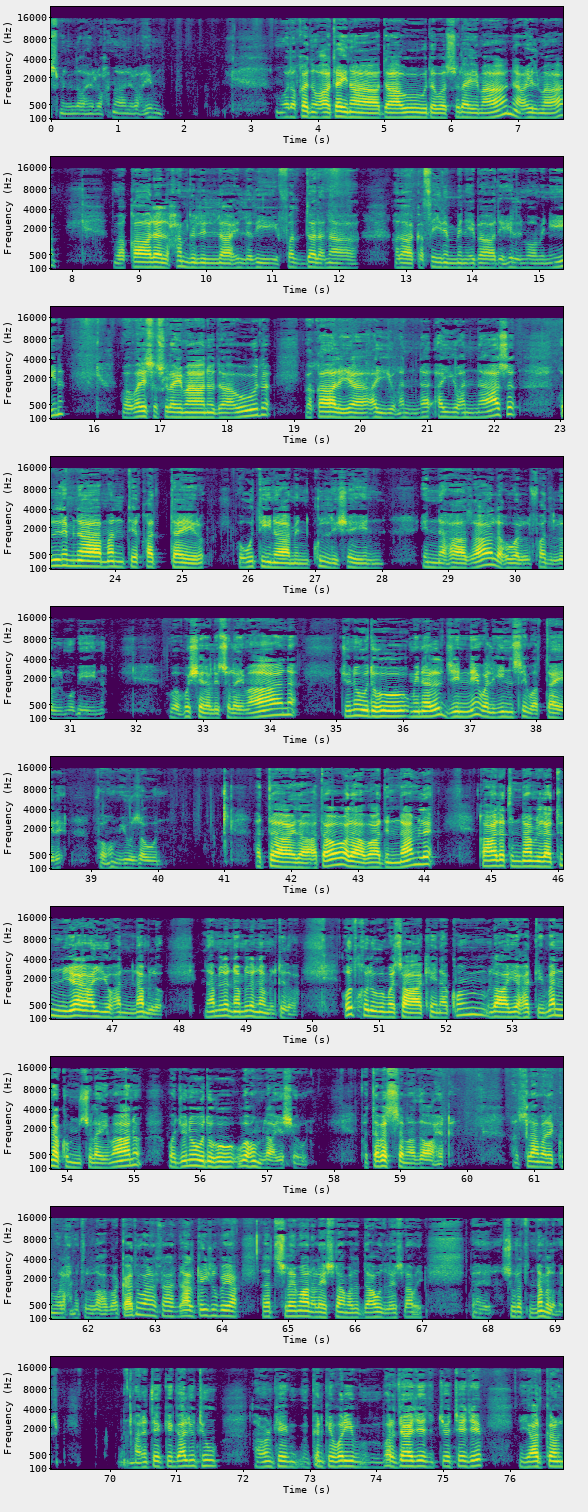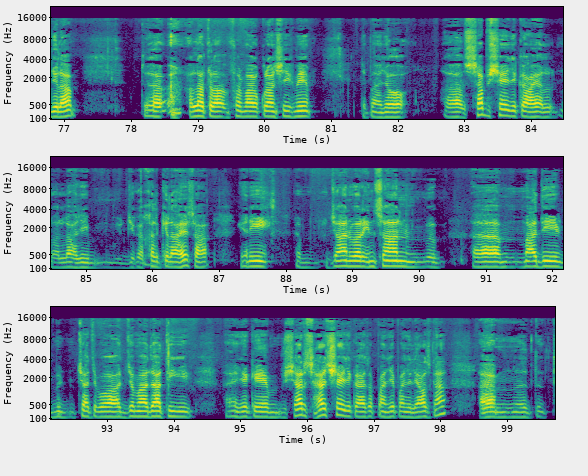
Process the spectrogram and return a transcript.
بسم الله الرحمن الرحيم. ولقد آتينا داود وسليمان علما وقال الحمد لله الذي فضلنا على كثير من عباده المؤمنين. وورث سليمان داود وقال يا أيها الناس علمنا منطق الطير وأوتينا من كل شيء إن هذا لهو الفضل المبين. وحشر لسليمان جنوده من الجن والإنس والطير فهم يوزعون. حتى إذا أتوا على واد النمل قالت النملة يا أيها النمل. نمل نمل نمل تدوى ادخلوا مساكنكم لا يهتمنكم سليمان وجنوده وهم لا يشعرون. توسم اڪم هاڻي اسان ڳالهه ڪئيسين پيا حضرت سليمان جي پنهنجي سورت نه ملج هاڻي هتي ڪي ڳالهيون ٿيون هاڻي انهن کي ڪنهن کي وري ورجائجي چئجي ياد ڪرڻ جي لاءِ ته الله تالا فرمايو قر شريف ۾ ته پنهنجو سڀ شيءِ جيڪا آهي الله جي جيڪا خلڪيل آهي سا يعني جانور انسان مادي ڇا چئبو آهي جماداتي ۽ جيڪي هر هر شيءِ جيڪا آهي پنهنجي پنهنجي لحاظ کان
